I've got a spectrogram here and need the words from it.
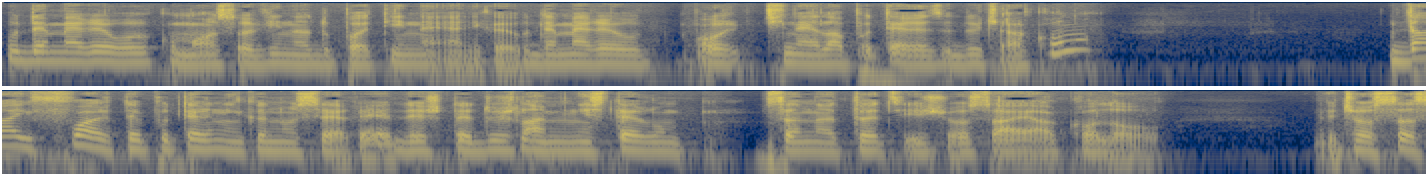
UDMR oricum o să vină după tine, adică UDMR-ul, oricine e la putere se duce acolo, dai foarte puternic în USR, deci te duci la Ministerul Sănătății și o să ai acolo, deci o să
